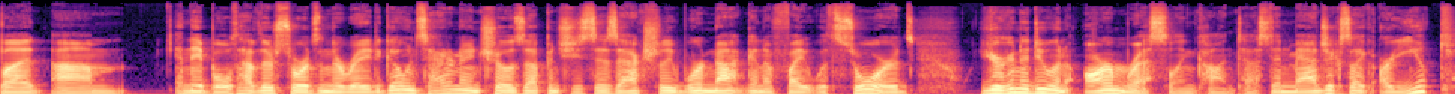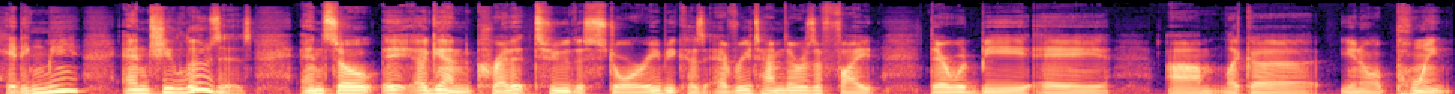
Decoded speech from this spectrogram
But um, and they both have their swords and they're ready to go. And Saturnyne shows up and she says, "Actually, we're not going to fight with swords you're going to do an arm wrestling contest. And Magik's like, Are you kidding me? And she loses. And so, it, again, credit to the story because every time there was a fight, there would be a. Um, like a you know a point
